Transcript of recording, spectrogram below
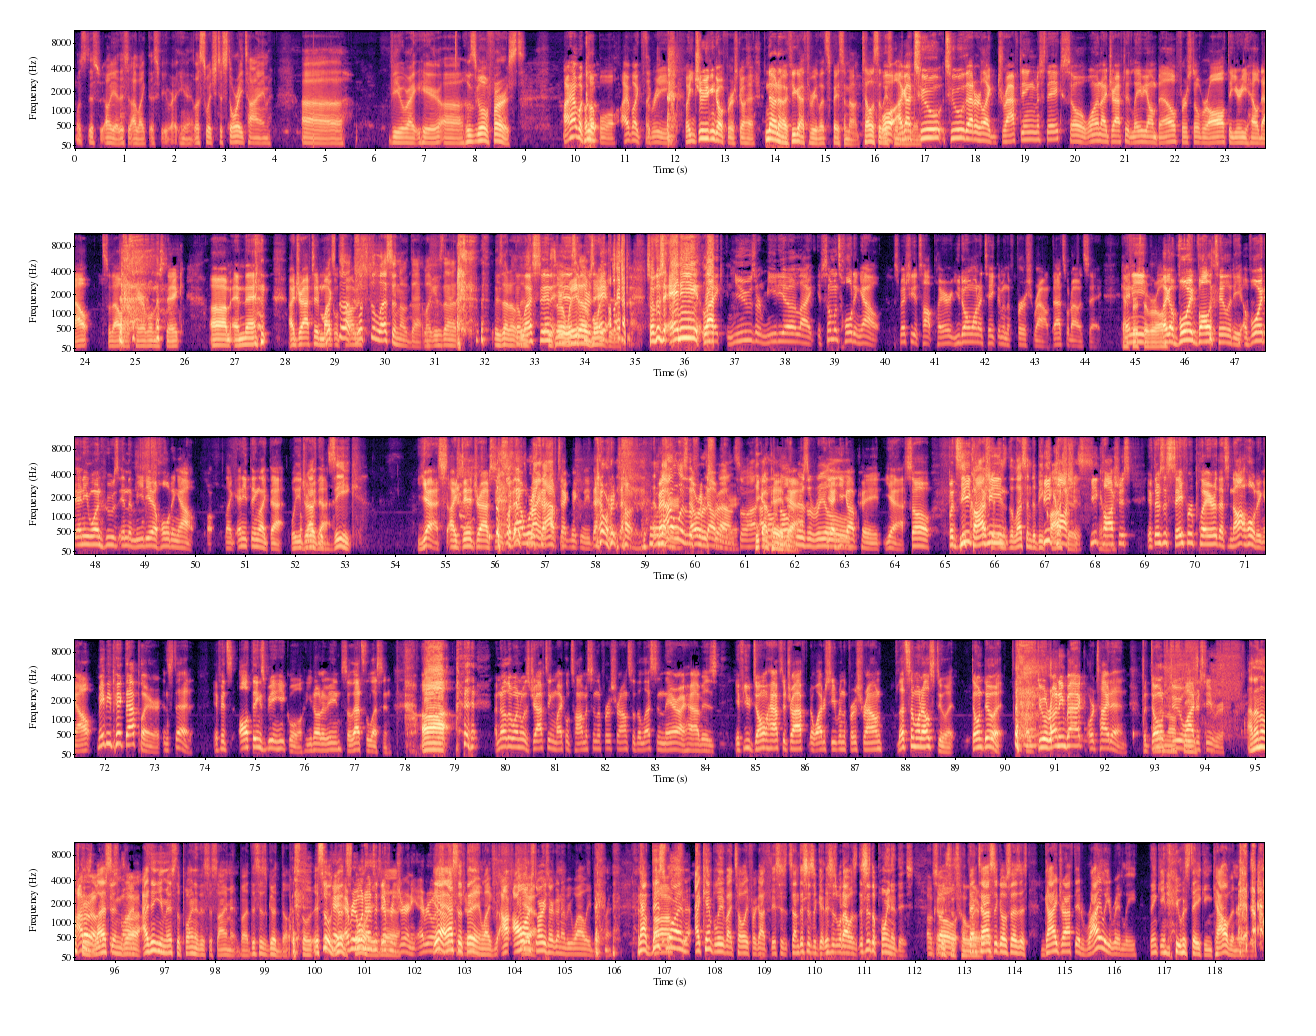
What's this? Oh yeah, this is I like this view right here. Let's switch to story time. Uh view right here. Uh who's going first? I have a couple. I have like three. but Drew, you can go first. Go ahead. No, no. If you got three, let's space them out. Tell us at well, least. Well, I got two, two that are like drafting mistakes. So one, I drafted Le'Veon Bell first overall the year he held out. So that was a terrible mistake. Um, and then I drafted Michael what's the, Thomas. What's the lesson of that? Like, is that is that a, the lesson? Is there a way to avoid any, oh, yeah. So if there's any like news or media, like if someone's holding out, especially a top player, you don't want to take them in the first round. That's what I would say. And any overall. like avoid volatility, avoid anyone who's in the media holding out, like anything like that. Well, you avoid drafted that. Zeke. Yes, I did draft Zeke, but that worked right out after. technically. That worked out. and that was the first round. Better. So I, he got paid. yeah. there's a real. Yeah, he got paid. Yeah. So, but Zeke, I mean, is the lesson to be, be cautious. cautious. Be yeah. cautious. If there's a safer player that's not holding out, maybe pick that player instead. If it's all things being equal, you know what I mean. So that's the lesson. Uh, another one was drafting Michael Thomas in the first round. So the lesson there I have is if you don't have to draft a wide receiver in the first round, let someone else do it. Don't do it. Like do a running back or tight end, but don't, don't do wide receiver. I don't know if these know, lessons are. I think you missed the point of this assignment, but this is good though. It's still it's, it's still okay. good. Everyone stories, has a different yeah. journey. Everyone. Yeah, that's the journey. thing. Like all yeah. our stories are gonna be wildly different. Now this uh, one, I can't believe I totally forgot. This is Sam. This is a good. This is what I was. This is the point of this. Okay. So Fantastico says this guy drafted Riley Ridley thinking he was taking Calvin Ridley.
